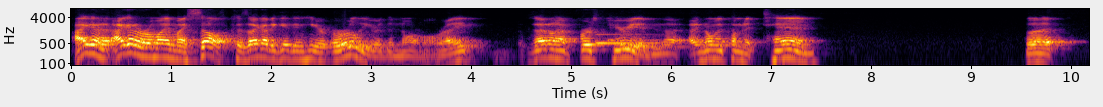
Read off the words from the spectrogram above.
I gotta I gotta remind myself because I gotta get in here earlier than normal, right? Because I don't have first period, and I, I normally come in at ten. But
